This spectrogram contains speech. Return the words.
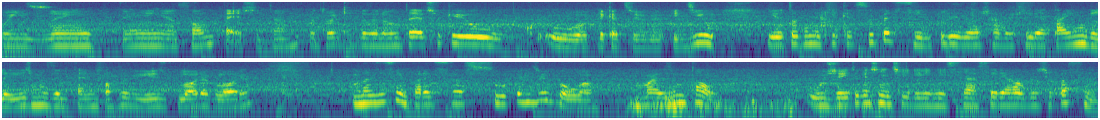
Oi, gente, é só um teste, tá? Eu tô aqui fazendo um teste que o, o aplicativo me pediu e eu tô vendo aqui que é super simples. Eu achava que ele ia estar em inglês, mas ele tá em português, glória, glória. Mas assim, parece estar super de boa. Mas então, o jeito que a gente iria iniciar seria algo tipo assim.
